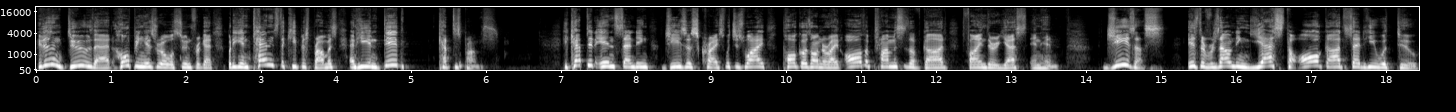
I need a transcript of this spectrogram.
he doesn't do that hoping Israel will soon forget, but he intends to keep his promise, and he indeed kept his promise. He kept it in sending Jesus Christ, which is why Paul goes on to write, all the promises of God find their yes in him. Jesus is the resounding yes to all God said he would do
